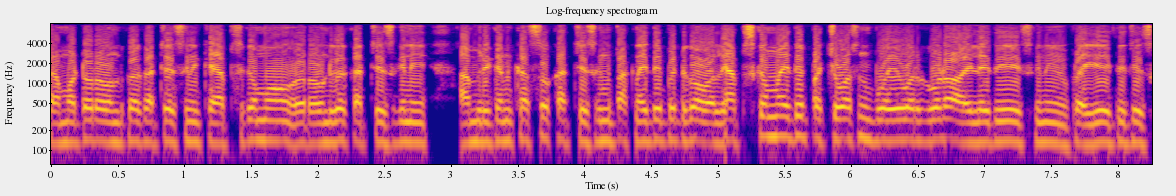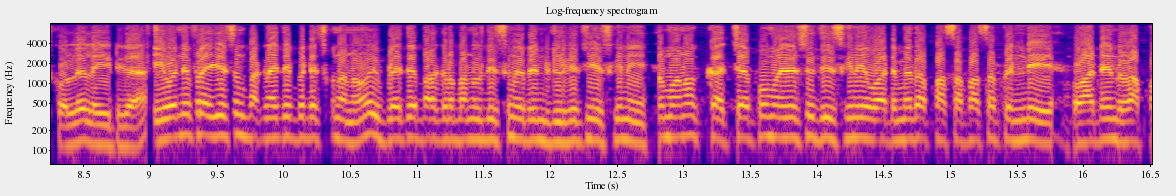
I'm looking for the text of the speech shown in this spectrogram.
టమాటో రౌండ్గా కట్ చేసుకుని క్యాప్సికమ్ రౌండ్గా కట్ చేసుకుని అమెరికన్ కస్ కట్ చేసుకుని పక్కన అయితే పెట్టుకోవాలి. క్యాప్సికమ్ అయితే పచ్చివాసన పోయే వరకు కూడా ఆయిల్ అయితే వేసుకుని ఫ్రై అయితే చేసుకోవాలి లైట్గా. ఇవన్నీ ఫ్రై చేసిన పక్కన అయితే పెట్టేసుకున్నాను. ఇప్పుడైతే బర్గర్ బండ్లు తీసుకుని రెండింటికి చేసుకుని మనం కచ్చప్పు మైనస్ తీసుకుని వాటి మీద పస పస పిండి వాటిని రప్ప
